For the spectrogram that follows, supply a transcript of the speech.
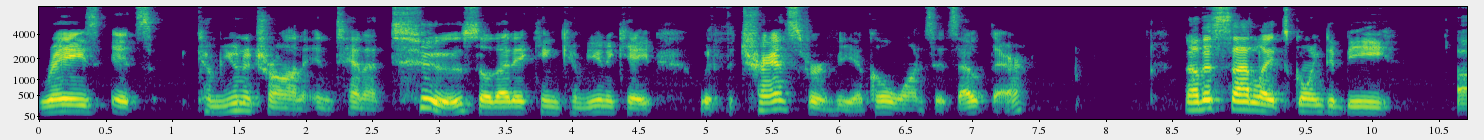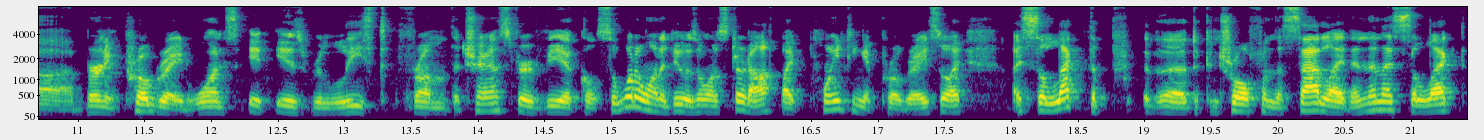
raise its Communotron antenna too so that it can communicate with the transfer vehicle once it's out there. Now this satellite's going to be uh, burning prograde once it is released from the transfer vehicle. So what I want to do is I want to start off by pointing at prograde. So I, I select the, the, the control from the satellite and then I select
